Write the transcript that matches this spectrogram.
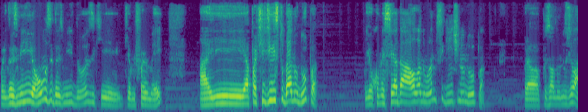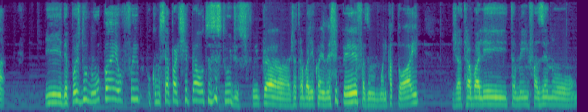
Foi em 2011, 2012 que, que eu me formei. Aí, a partir de estudar no NUPA, eu comecei a dar aula no ano seguinte no NUPA, para os alunos de lá. E depois do NUPA eu fui, comecei a partir para outros estúdios. Fui para, já trabalhei com a MSP, fazendo Mônica Toy. Já trabalhei também fazendo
